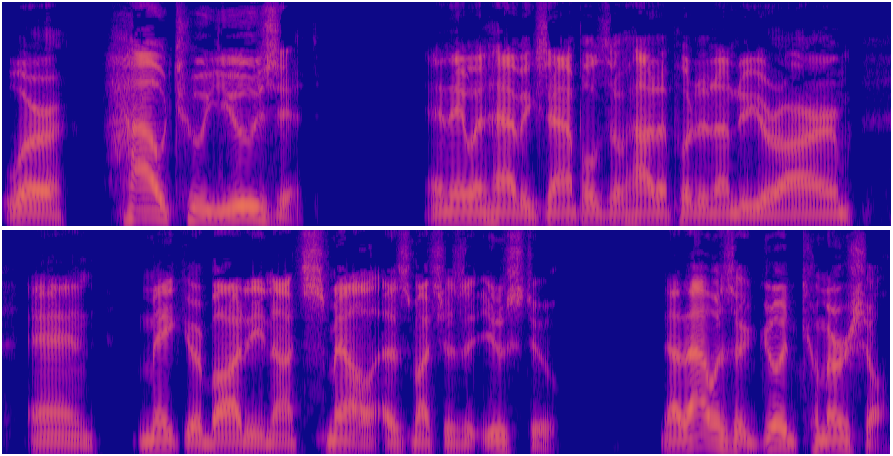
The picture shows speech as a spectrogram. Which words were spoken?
were how to use it. and they would have examples of how to put it under your arm and make your body not smell as much as it used to. Now, that was a good commercial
